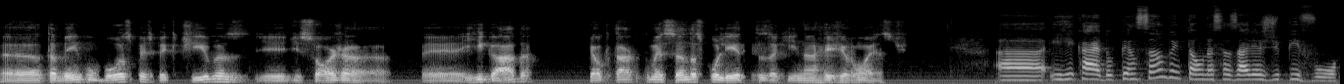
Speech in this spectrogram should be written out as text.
é, também com boas perspectivas de, de soja é, irrigada que é o que está começando as colheitas aqui na região oeste. Ah, e Ricardo, pensando então nessas áreas de pivô,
